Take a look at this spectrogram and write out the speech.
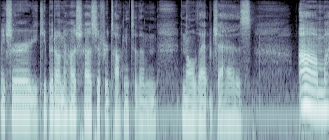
make sure you keep it on the hush hush if you're talking to them and, and all that jazz. Um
